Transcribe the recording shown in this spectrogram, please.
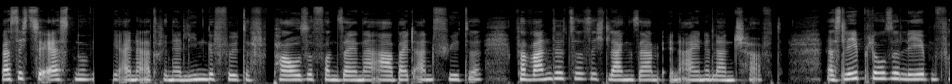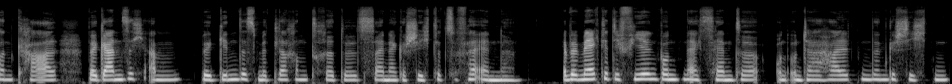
Was sich zuerst nur wie eine adrenalingefüllte Pause von seiner Arbeit anfühlte, verwandelte sich langsam in eine Landschaft. Das leblose Leben von Karl begann sich am Beginn des mittleren Drittels seiner Geschichte zu verändern. Er bemerkte die vielen bunten Akzente und unterhaltenden Geschichten,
